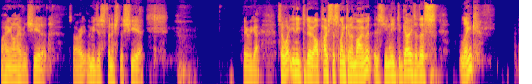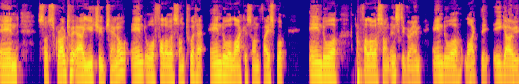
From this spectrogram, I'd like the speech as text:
Oh, hang on, I haven't shared it. Sorry, let me just finish the share. There we go. So what you need to do, I'll post this link in a moment, is you need to go to this link and subscribe to our YouTube channel and or follow us on Twitter and or like us on Facebook and or follow us on Instagram and or like the ego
